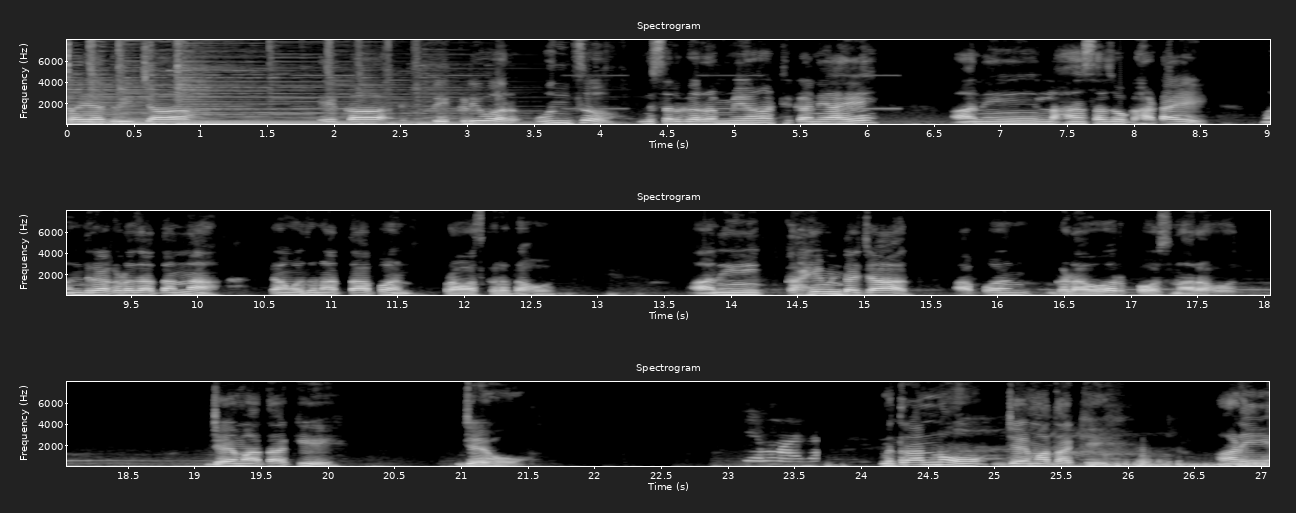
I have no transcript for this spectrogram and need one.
सह्याद्रीच्या एका टेकडीवर उंच निसर्गरम्य ठिकाणी आहे आणि लहानसा जो घाट आहे मंदिराकडे जाताना त्यामधून आत्ता आपण प्रवास करत आहोत. आणि काही मिनिटाच्या आत आपण गडावर पोहोचणार आहोत. जय माता की जय हो. मित्रांनो जय माता की. आणि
